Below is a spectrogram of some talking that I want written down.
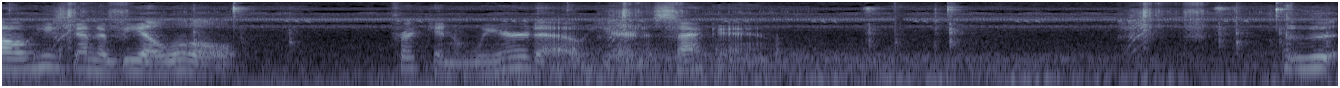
Oh, he's gonna be a little freaking weirdo here in a second. Ugh.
